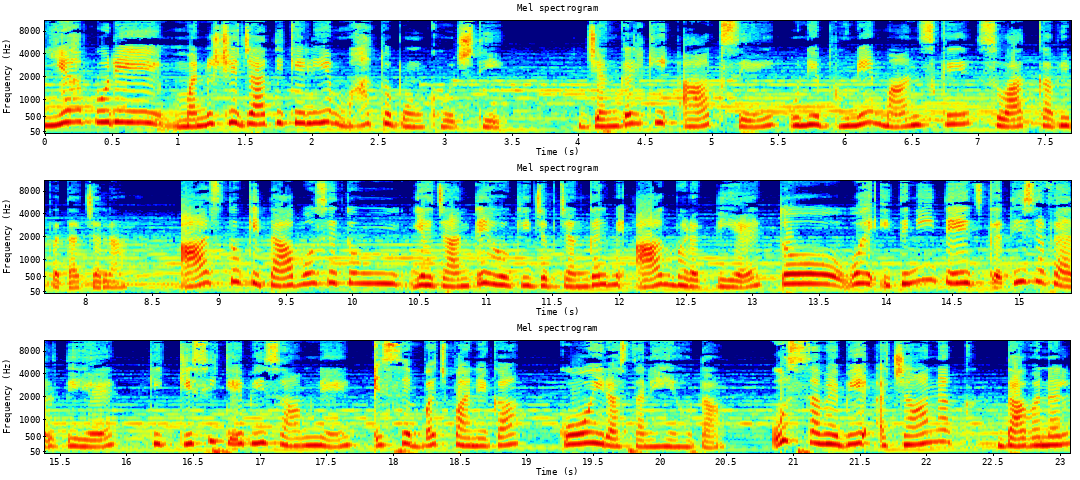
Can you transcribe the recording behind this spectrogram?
यह पूरे मनुष्य जाति के लिए महत्वपूर्ण खोज थी। जंगल की आग से उन्हें भुने मांस के स्वाद का भी पता चला। आज तो किताबों से तुम यह जानते हो कि जब जंगल में आग भड़कती है तो वह इतनी तेज गति से फैलती है कि किसी के भी सामने इससे बच पाने का कोई रास्ता नहीं होता। उस समय भी अचानक दावनल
